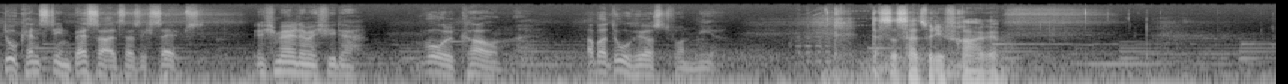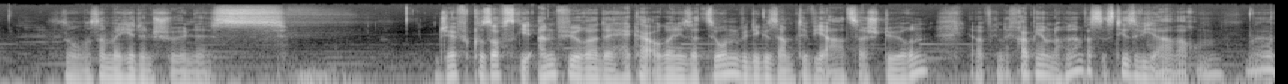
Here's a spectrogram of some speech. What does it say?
Du kennst ihn besser als er sich selbst. Ich melde mich wieder. Wohl kaum. Aber du hörst von mir. Das ist halt so die Frage. So, was haben wir hier denn Schönes? Jeff Kosowski, Anführer der Hackerorganisation, will die gesamte VR zerstören. Ja, ich frage mich immer noch, ne, was ist diese VR? Warum? Ja.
